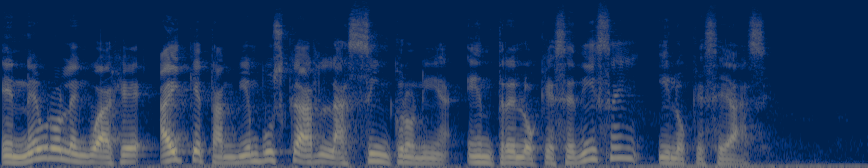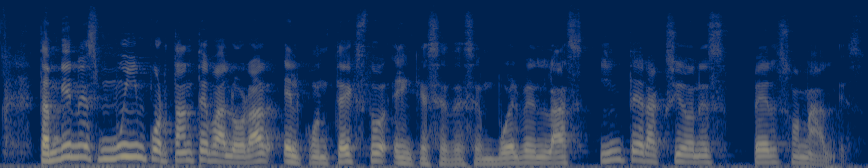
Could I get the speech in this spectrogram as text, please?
En neurolenguaje hay que también buscar la sincronía entre lo que se dice y lo que se hace. También es muy importante valorar el contexto en que se desenvuelven las interacciones personales.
